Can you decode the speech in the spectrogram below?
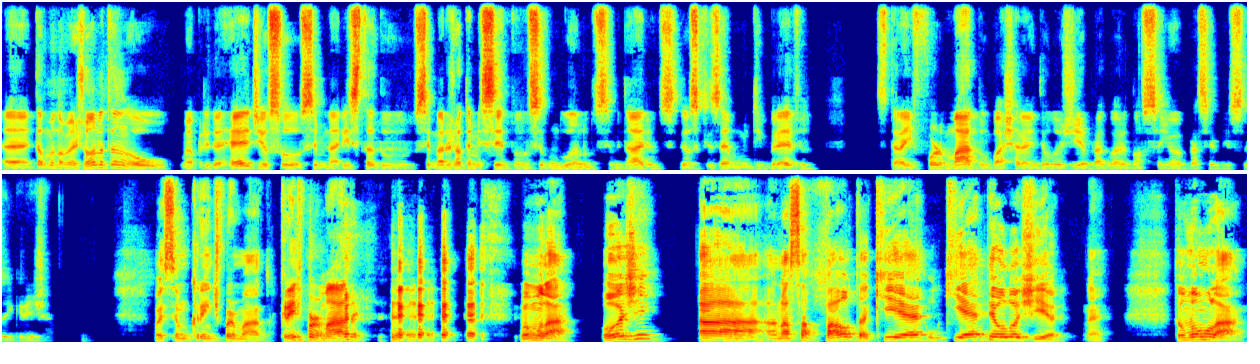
É, então, meu nome é Jonathan, ou meu apelido é Red, eu sou seminarista do seminário JMC, estou no segundo ano do seminário. Se Deus quiser, muito em breve, estarei formado bacharel em teologia para a glória do nosso Senhor, para serviço da igreja. Vai ser um crente formado. Crente formado. Vamos lá. Hoje, a, a nossa pauta aqui é o que é teologia, né? Então vamos lá.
